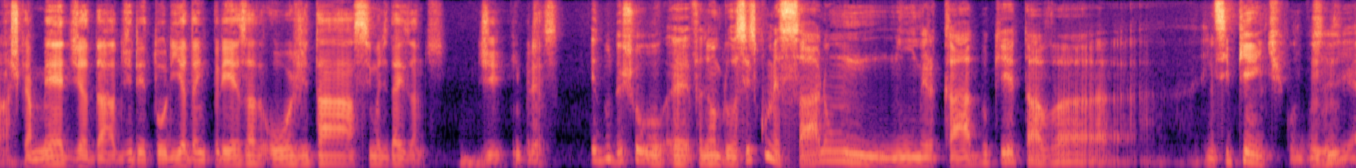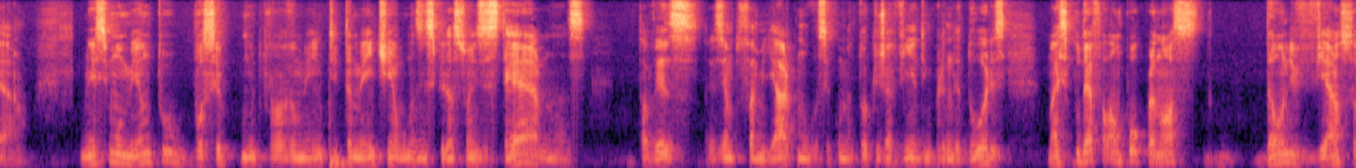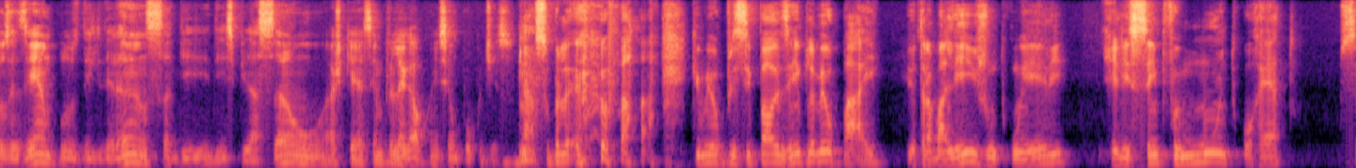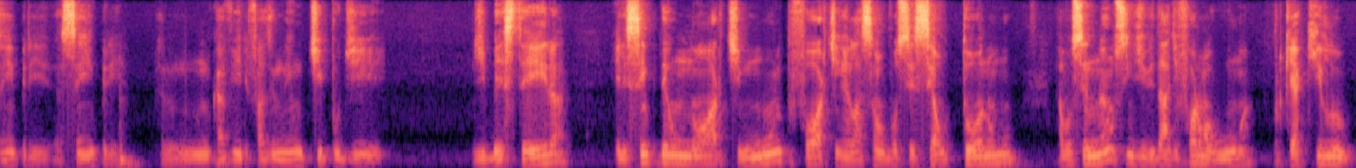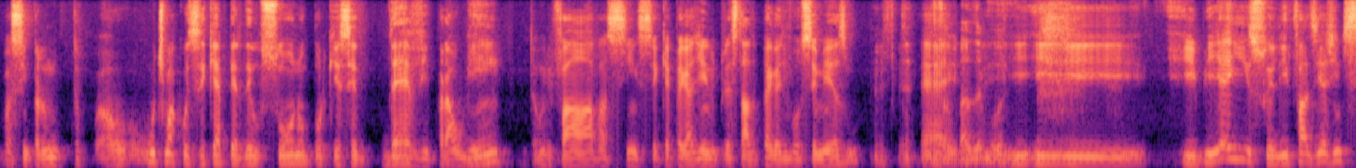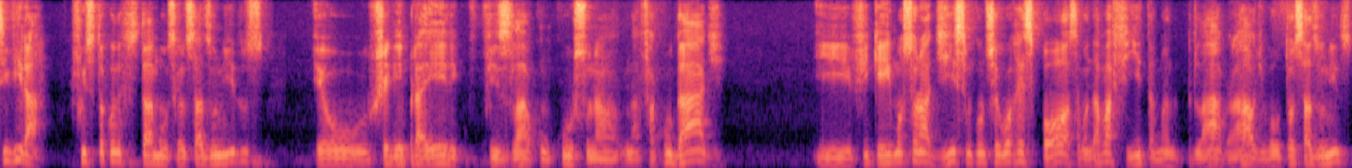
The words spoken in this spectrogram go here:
acho que a média da diretoria da empresa hoje está acima de 10 anos de empresa. Edu, deixa eu é, fazer uma pergunta. Vocês começaram num mercado que estava incipiente quando vocês uhum. vieram. Nesse momento, você muito provavelmente também tinha algumas inspirações externas, talvez exemplo familiar, como você comentou, que já vinha de empreendedores. Mas se puder falar um pouco para nós de onde vieram seus exemplos de liderança, de, de, inspiração. Acho que é sempre legal conhecer um pouco disso. Ah, super legal falar que o meu principal exemplo é meu pai. Eu trabalhei junto com ele, ele sempre foi muito correto, sempre, sempre. Eu nunca vi ele fazendo nenhum tipo de, de besteira. Ele sempre deu um norte muito forte em relação a você ser autônomo, a você não se endividar de forma alguma porque aquilo, assim, para a última coisa você quer é perder o sono porque você deve para alguém. Então ele falava assim: você quer pegar dinheiro emprestado, pega de você mesmo. é, é e, e, e, é isso, ele fazia a gente se virar. Fui estudar, quando eu fui estudar música nos Estados Unidos, eu cheguei para ele, fiz lá o concurso na, na faculdade e fiquei emocionadíssimo quando chegou a resposta, mandava fita, mandava lá, áudio, voltou aos Estados Unidos.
